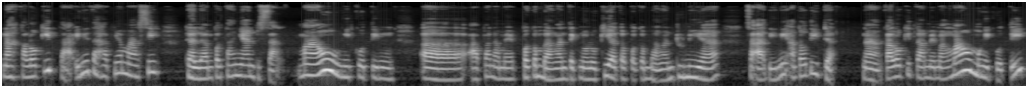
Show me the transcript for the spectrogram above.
Nah, kalau kita ini tahapnya masih dalam pertanyaan besar, mau ngikutin uh, apa namanya perkembangan teknologi atau perkembangan dunia saat ini atau tidak. Nah, kalau kita memang mau mengikuti,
